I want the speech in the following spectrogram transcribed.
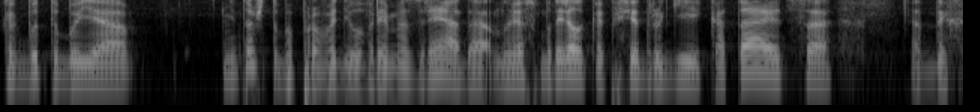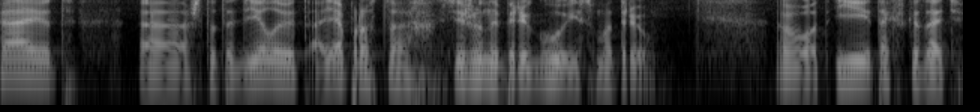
как будто бы я не то чтобы проводил время зря, да, но я смотрел, как все другие катаются, отдыхают, э, что-то делают, а я просто сижу на берегу и смотрю. Вот. И, так сказать,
